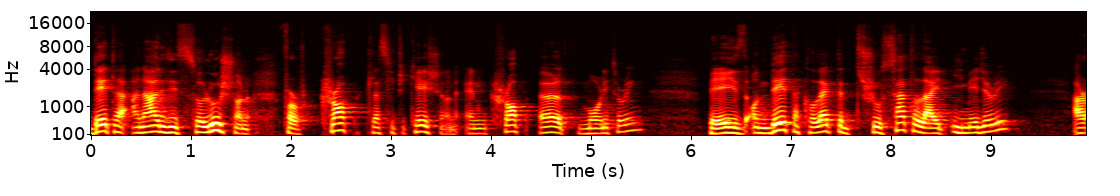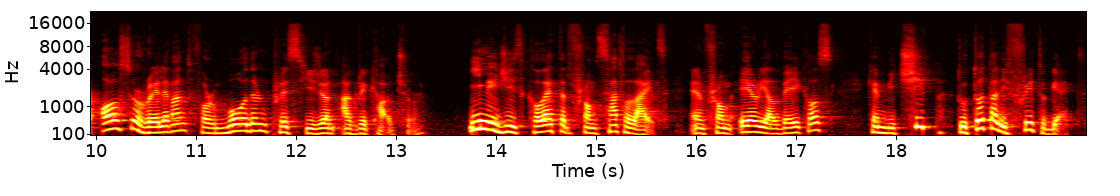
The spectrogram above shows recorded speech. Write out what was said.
Data analysis solution for crop classification and crop health monitoring based on data collected through satellite imagery are also relevant for modern precision agriculture. Images collected from satellites and from aerial vehicles can be cheap to totally free to get.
